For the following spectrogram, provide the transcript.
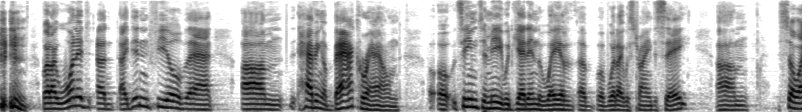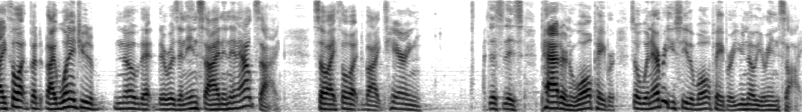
but I wanted, uh, I didn't feel that um, having a background uh, seemed to me would get in the way of, of, of what I was trying to say. Um, so I thought, but I wanted you to know that there was an inside and an outside. So I thought by tearing this, this pattern wallpaper, so whenever you see the wallpaper, you know you're inside.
